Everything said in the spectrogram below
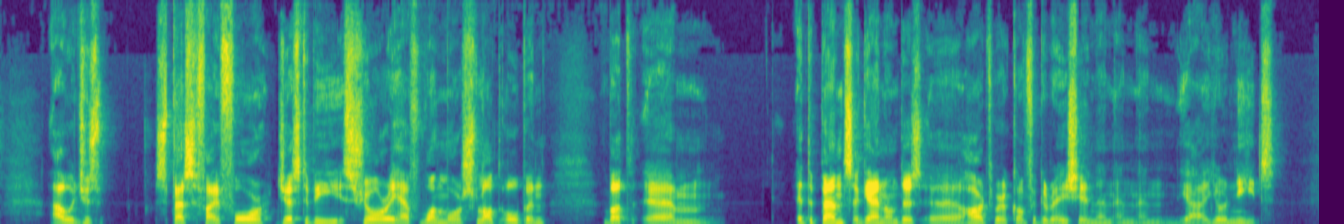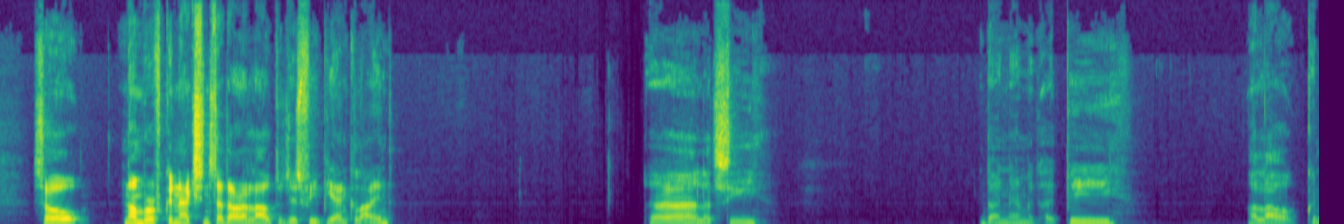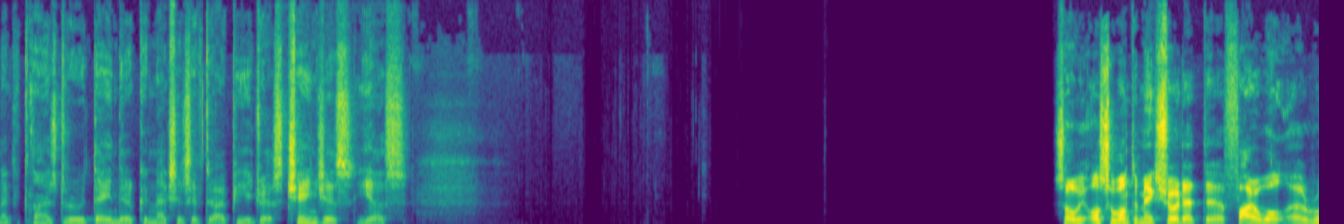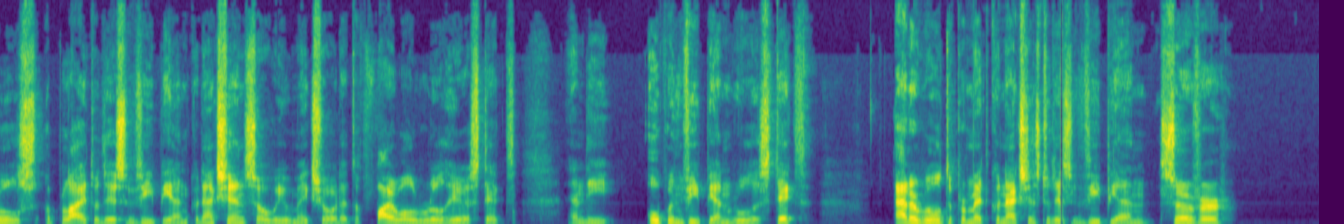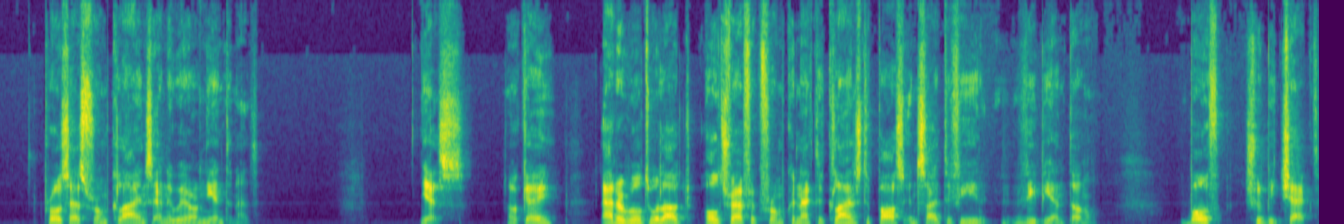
I would just specify four just to be sure you have one more slot open. But um, it depends again on this uh, hardware configuration and, and, and yeah, your needs. So number of connections that are allowed to this VPN client. Uh, let's see. Dynamic IP allow connected clients to retain their connections if their IP address changes. Yes. So we also want to make sure that the firewall uh, rules apply to this VPN connection. So we make sure that the firewall rule here is ticked and the OpenVPN rule is ticked. Add a rule to permit connections to this VPN server process from clients anywhere on the internet. Yes. Okay. Add a rule to allow all traffic from connected clients to pass inside the v VPN tunnel. Both should be checked.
